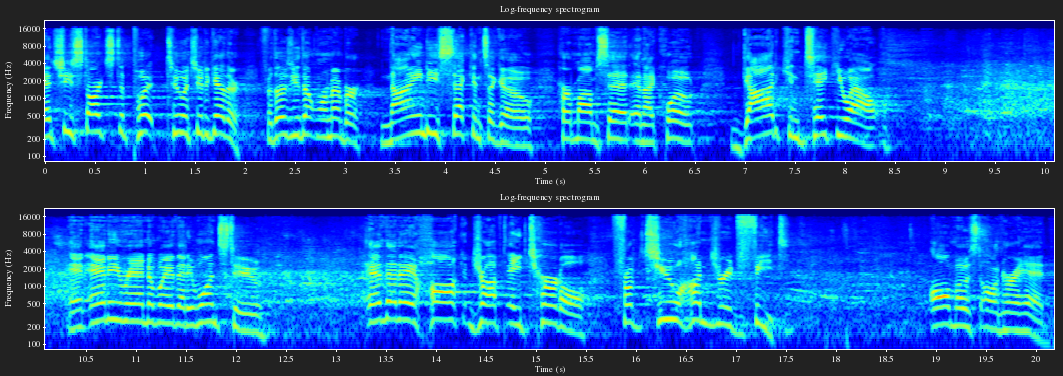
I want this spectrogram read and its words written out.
And she starts to put two and two together. For those of you who don't remember, 90 seconds ago, her mom said, and I quote, God can take you out in any random way that he wants to. And then a hawk dropped a turtle from 200 feet, almost on her head.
